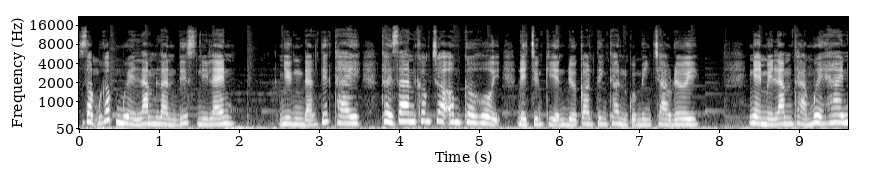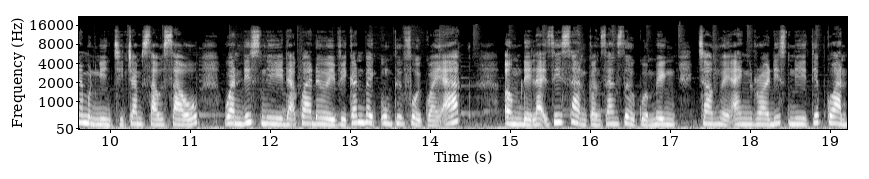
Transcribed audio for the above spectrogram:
rộng gấp 15 lần Disneyland. Nhưng đáng tiếc thay, thời gian không cho ông cơ hội để chứng kiến đứa con tinh thần của mình chào đời. Ngày 15 tháng 12 năm 1966, Walt Disney đã qua đời vì căn bệnh ung thư phổi quái ác. Ông để lại di sản còn dang dở của mình cho người anh Roy Disney tiếp quản.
